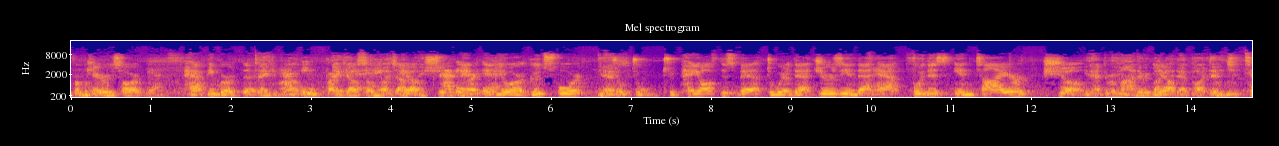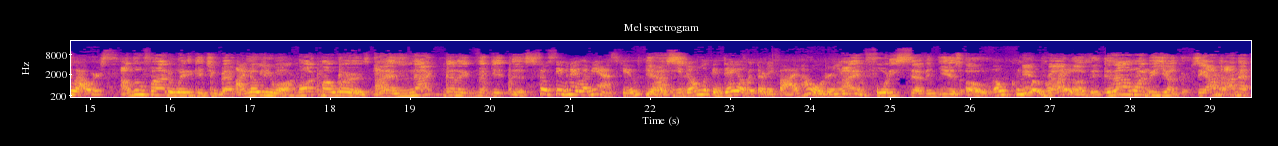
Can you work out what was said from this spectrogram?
from Cari's heart, Yes. happy birthday. Thank you, bro. Happy Thank y'all so birthday. much. I Yep. appreciate Happy it. and, birthday. and you are a good sport Yes. to, to, to pay off this bet, to wear that jersey and that hat for this entire show. You had to remind everybody Yep. of that part, didn't you? Two hours. I'm gonna find a way to get you back. I know you are. Mark my words. I am not gonna this. So, Stephen A., let me ask you. Yes. You don't look a day over 35. How old are you? I am 47 years old. Oh, you and look proud great. of it because I don't want to be younger. See, I'm, I'm at,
